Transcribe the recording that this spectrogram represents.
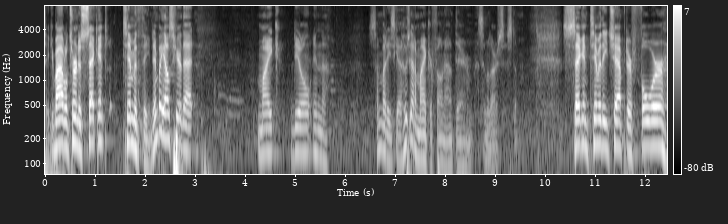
Take your Bible, turn to Second Timothy. Did anybody else hear that mic deal in the. Somebody's got. Who's got a microphone out there messing with our system? Second Timothy chapter 4.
